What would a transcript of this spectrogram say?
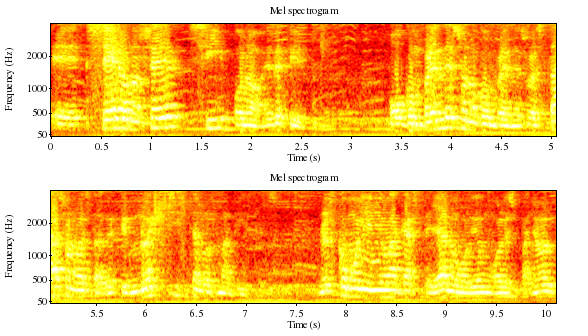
eh, ser o no ser, sí o no, es decir, o comprendes o no comprendes, o estás o no estás, es decir, no existen los matices. No es como el idioma castellano o el, idioma- español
